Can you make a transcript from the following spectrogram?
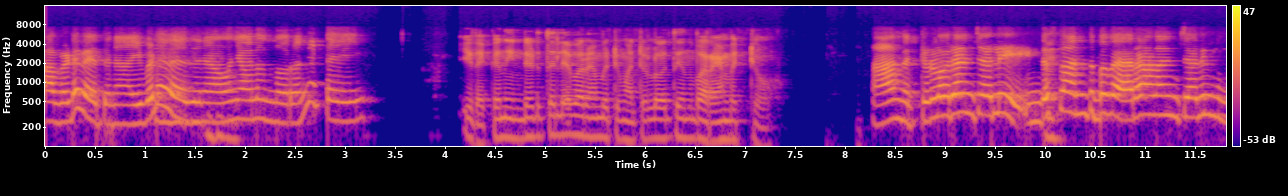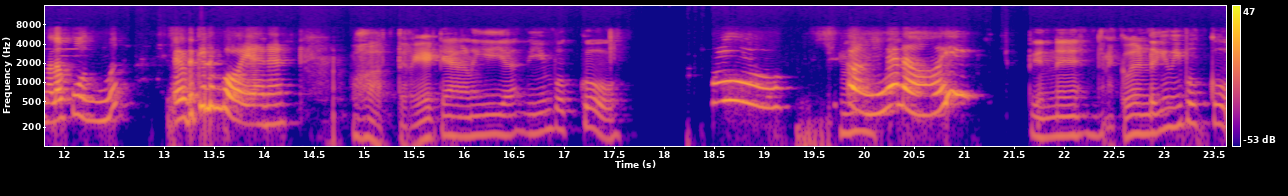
അവിടെ വേദന ഇവിടെ വേദന. ഞാൻ ഒന്ന് ഉറങ്ങട്ടെ ഇതൊക്കെ നിന്റെ അടുത്തല്ലേ പറയാൻ പറ്റൂ. മറ്റുള്ളവർക്ക് ഒന്നും പറയാൻ പറ്റുമോ ആ മറ്റുള്ളവരാണെച്ചാലേ ഇന്റെ സ്ഥാനത്ത് ഇപ്പൊ വേറെ ആളാണെച്ചാൽ നിങ്ങളെ കൊന്ന് എവിടേക്കെങ്കിലും പോയാനെ. ഓ അത്രയൊക്കെ ആണെങ്കിൽ നീയും പൊക്കോ? ഓ അങ്ങനായി. പിന്നെ നിനക്ക് വേണ്ടെങ്കിൽ നീ പൊക്കോ.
